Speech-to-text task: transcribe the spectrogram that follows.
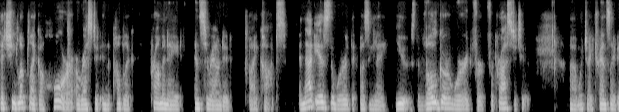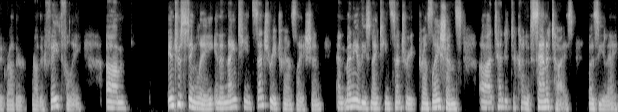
that she looked like a whore arrested in the public promenade and surrounded by cops. And that is the word that Basile used, the vulgar word for, for prostitute, uh, which I translated rather, rather faithfully. Um, interestingly, in a 19th century translation, and many of these 19th century translations uh, tended to kind of sanitize Basile,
